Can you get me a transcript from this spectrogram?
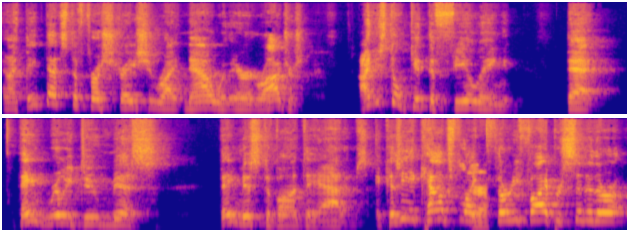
And I think that's the frustration right now with Aaron Rodgers. I just don't get the feeling that they really do miss they miss Davante Adams because he accounts for like 35% of their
